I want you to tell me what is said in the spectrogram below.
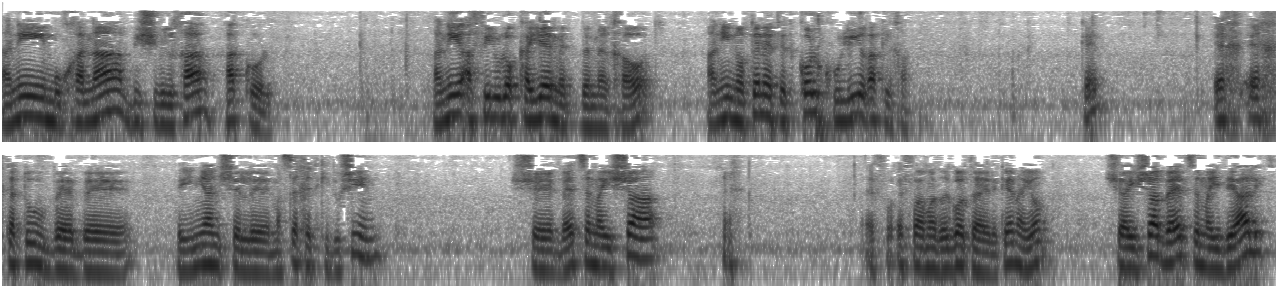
אני מוכנה בשבילך הכל. אני אפילו לא קיימת במרכאות, אני נותנת את כל כולי רק לך. כן? איך, איך כתוב ב, ב, בעניין של אה, מסכת קידושין, שבעצם האישה, איפה, איפה המדרגות האלה, כן, היום? שהאישה בעצם האידיאלית,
